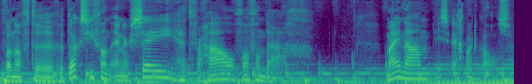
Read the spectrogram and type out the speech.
Vanaf de redactie van NRC het verhaal van vandaag. Mijn naam is Egbert Kalsen.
